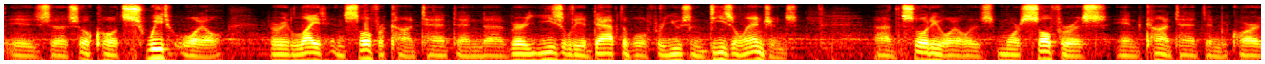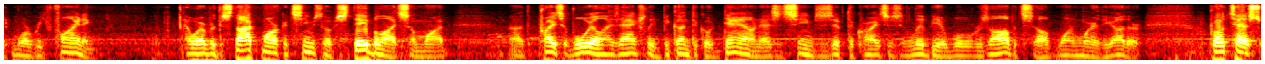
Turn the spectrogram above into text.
is uh, so-called sweet oil, very light in sulfur content and uh, very easily adaptable for use in diesel engines. Uh, the Saudi oil is more sulfurous in content and requires more refining. However, the stock market seems to have stabilized somewhat. Uh, the price of oil has actually begun to go down as it seems as if the crisis in Libya will resolve itself one way or the other. Protests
